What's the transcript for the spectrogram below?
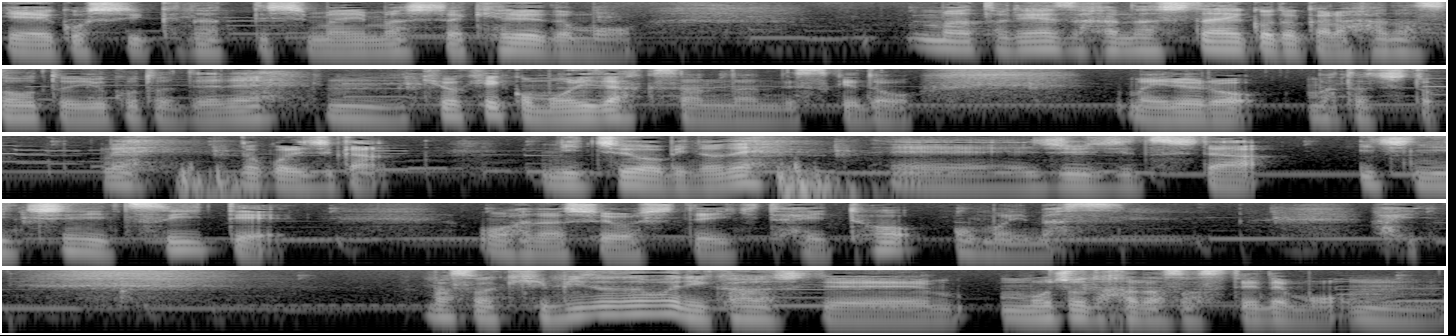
ややこしくなってしまいましたけれども、まあとりあえず話したいことから話そうということでね、うん、今日結構盛りだくさんなんですけど、まあいろいろまたちょっとね、残り時間、日曜日のね、えー、充実した一日についてお話をしていきたいと思います。はい。まあその君の名はに関してもうちょっと話させて、でも、うん。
